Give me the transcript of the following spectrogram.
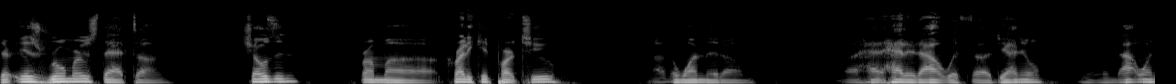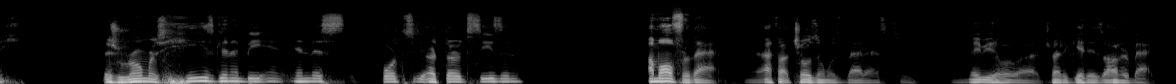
there is rumors that um, Chozen from uh, Karate Kid Part Two uh, the one that um, uh, had had it out with uh, Daniel. In that one, he, there's rumors he's gonna be in in this fourth or third season. I'm all for that. I thought Chozen was badass too. Maybe he'll uh, try to get his honor back.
